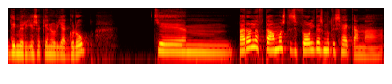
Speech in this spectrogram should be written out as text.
δημιουργήσω καινούρια group. Και ε, παρόλα αυτά όμως τις βόλτες μου τις έκανα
